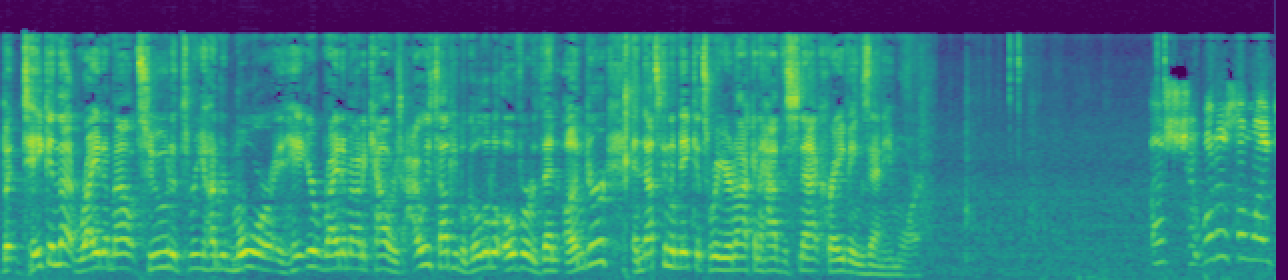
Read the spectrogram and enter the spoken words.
But taking that right amount, two to 300 more, and hit your right amount of calories. I always tell people go a little over than under, and that's going to make it to where you're not going to have the snack cravings anymore. That's true. What are some like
